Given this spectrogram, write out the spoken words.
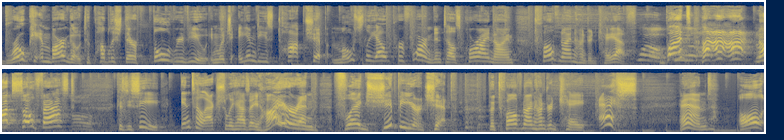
broke embargo to publish their full review in which AMD's top chip mostly outperformed Intel's Core i9 12900KF. Whoa, But ah, ah, ah, not so fast. Because you see, Intel actually has a higher end flagshipier chip, the 12900KS. And all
